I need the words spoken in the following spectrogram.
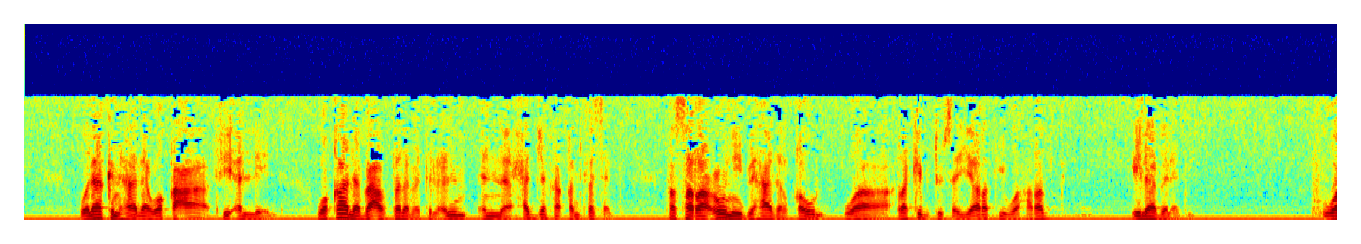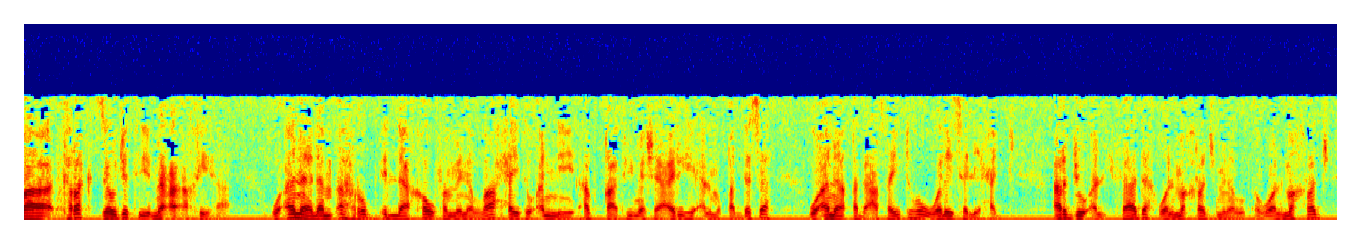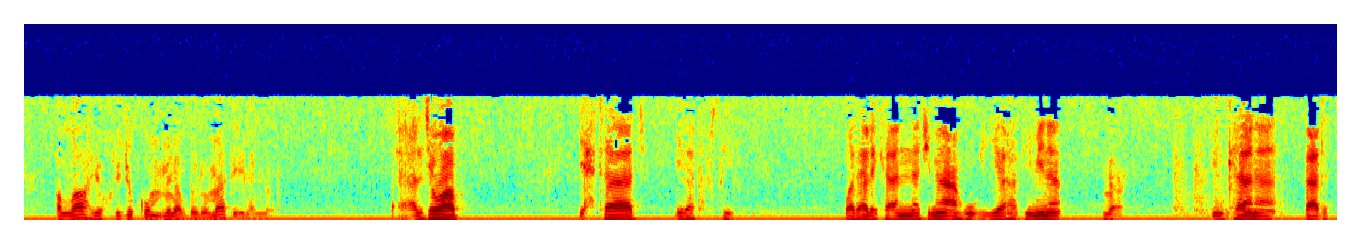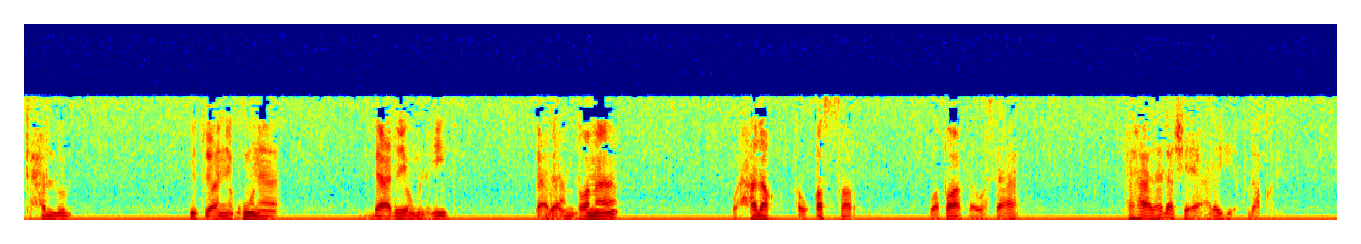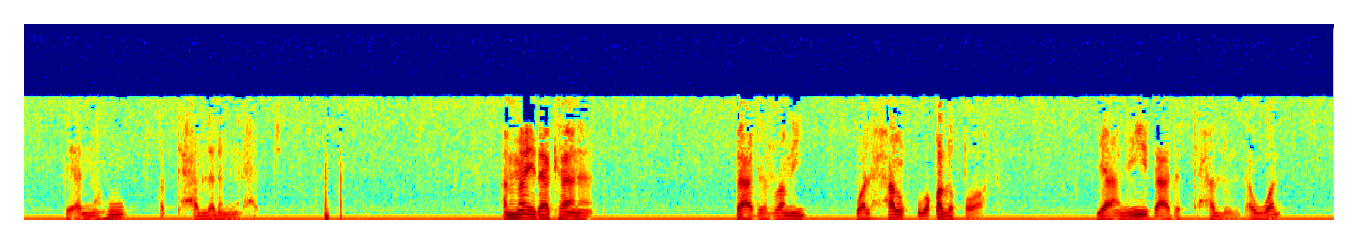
ولكن هذا وقع في الليل. وقال بعض طلبة العلم أن حجك قد فسد فصرعوني بهذا القول وركبت سيارتي وهربت إلى بلدي. وتركت زوجتي مع أخيها وأنا لم أهرب إلا خوفا من الله حيث أني أبقى في مشاعره المقدسة وأنا قد عصيته وليس لي حج. أرجو الإفادة والمخرج من والمخرج الله يخرجكم من الظلمات إلى النور. الجواب يحتاج إلى تفصيل وذلك أن جماعة إياها في منى نعم. إن كان بعد التحلل مثل أن يكون بعد يوم العيد بعد. أن رمى وحلق أو قصر وطاف وسعى فهذا لا شيء عليه إطلاقا لأنه قد تحلل من الحج أما إذا كان بعد الرمي والحلق وقبل الطواف يعني بعد التحلل الأول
